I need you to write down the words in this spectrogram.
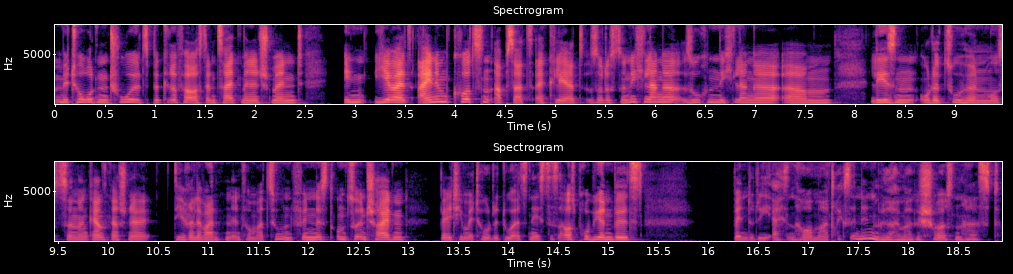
Methoden, Tools, Begriffe aus dem Zeitmanagement in jeweils einem kurzen Absatz erklärt, sodass du nicht lange suchen, nicht lange ähm, lesen oder zuhören musst, sondern ganz, ganz schnell die relevanten Informationen findest, um zu entscheiden, welche Methode du als nächstes ausprobieren willst, wenn du die Eisenhower Matrix in den Mülleimer geschossen hast.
